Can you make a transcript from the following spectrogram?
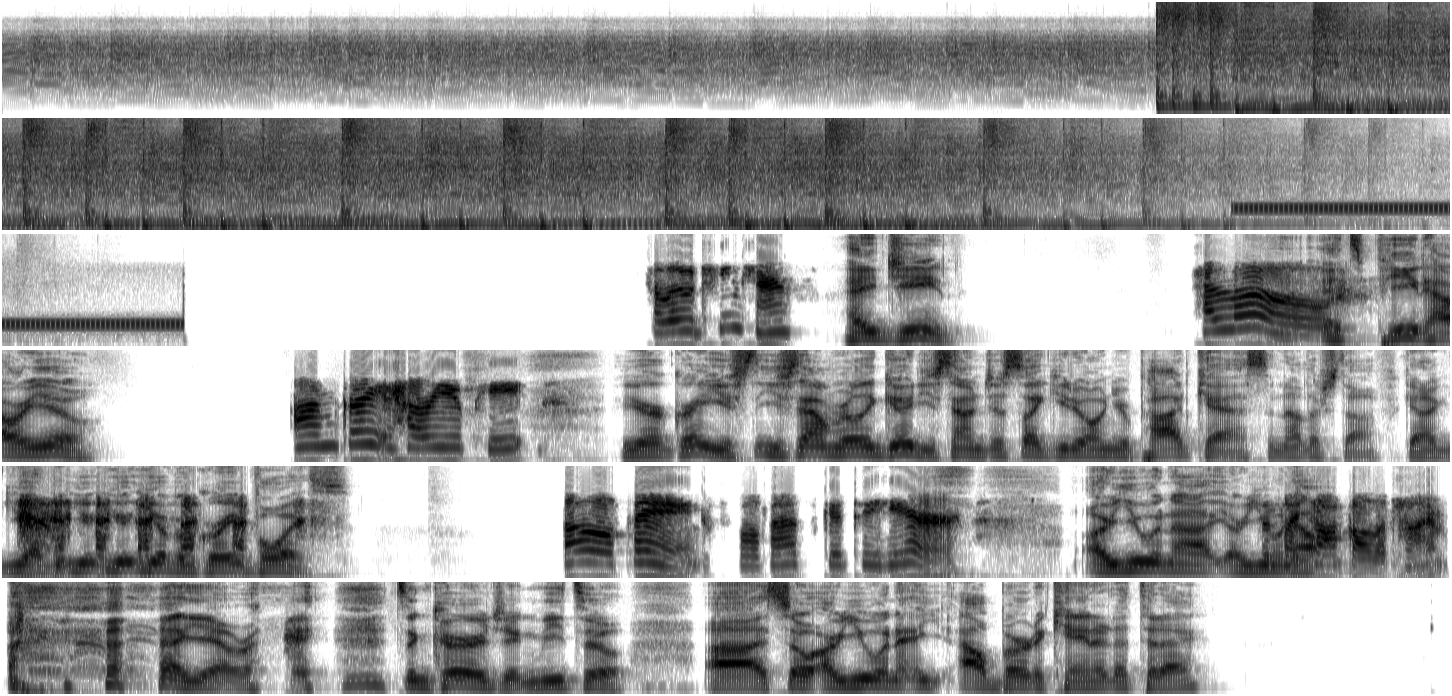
Hello, Jean here. Hey, Jean. Hello. It's Pete. How are you? I'm great. How are you, Pete? You're great. You, you sound really good. You sound just like you do on your podcast and other stuff. Uh, you have, you, you, you have a great voice. Oh, thanks. Well, that's good to hear. Are you and I? Uh, are you and I Al- talk all the time. yeah, right. It's encouraging. Me too. Uh, so, are you in uh, Alberta, Canada today?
